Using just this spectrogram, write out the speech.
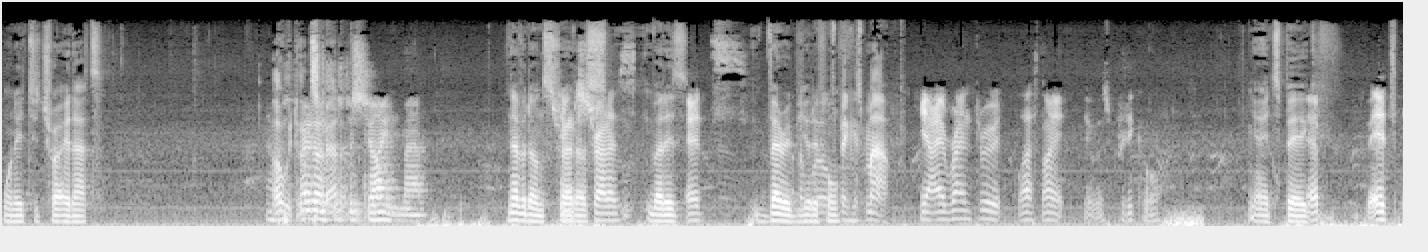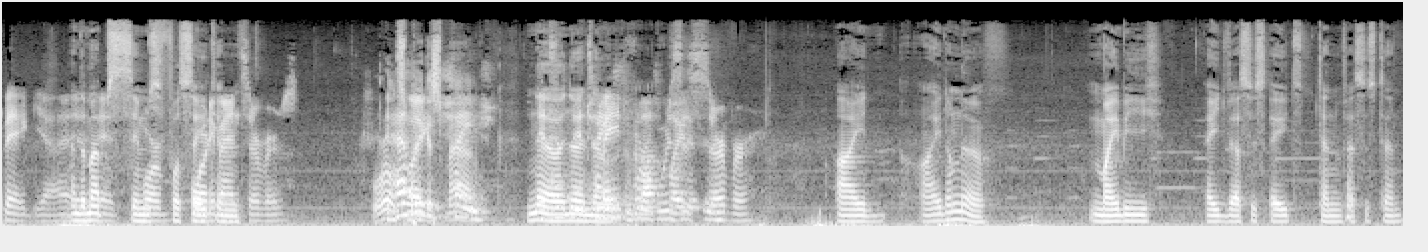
wanted to try that. Oh, we doing Stratos is Stratos? just giant map. Never done Team Stratos, Stratus. but it's It's very beautiful. biggest map. yeah, I ran through it last night. It was pretty cool. Yeah, it's big. Yep. It's big, yeah. And the map seems for Forty man forsaken. servers. World's hasn't biggest map. changed. No, It's- no, it's no. made- Made for played Wiz's it. server. I, I don't know. Maybe 8 versus 8, 10 versus 10.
